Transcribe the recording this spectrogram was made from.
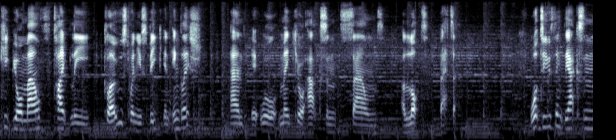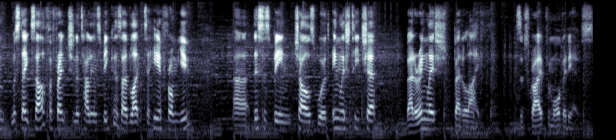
Keep your mouth tightly closed when you speak in English, and it will make your accent sound a lot better. What do you think the accent mistakes are for French and Italian speakers? I'd like to hear from you. Uh, this has been Charles Wood, English teacher. Better English, better life. Subscribe for more videos.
